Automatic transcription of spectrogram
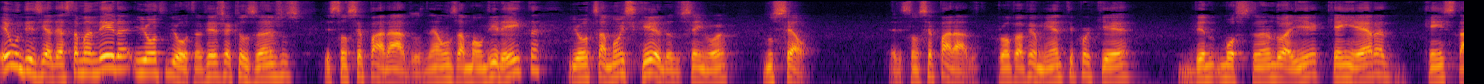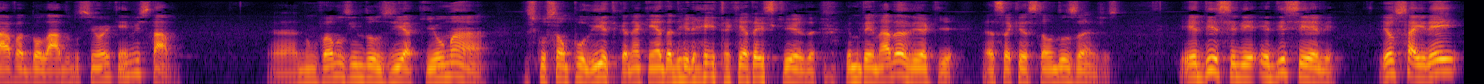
Um dizia desta maneira e outro de outra. Veja que os anjos estão separados, né, uns à mão direita e outros à mão esquerda do Senhor no céu. Eles estão separados, provavelmente porque mostrando aí quem era, quem estava do lado do Senhor e quem não estava. É, não vamos induzir aqui uma discussão política, né? Quem é da direita, quem é da esquerda. Não tem nada a ver aqui essa questão dos anjos. E disse-lhe, e disse ele, eu sairei.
